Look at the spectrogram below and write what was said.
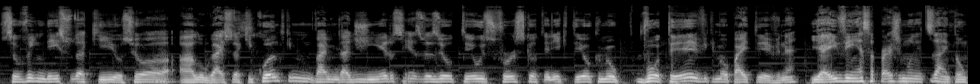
se eu vender isso daqui, ou se eu alugar isso daqui, quanto que me- vai me dar de dinheiro sem às vezes eu ter o esforço que eu teria que ter, ou que o meu vô teve, que meu pai teve, né? E aí vem essa parte de monetizar. Então,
